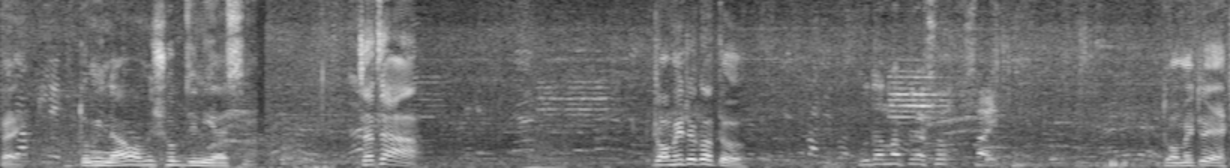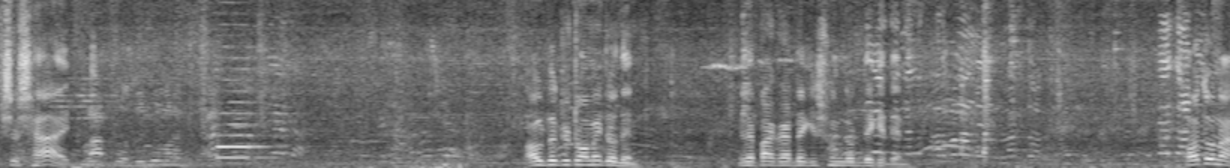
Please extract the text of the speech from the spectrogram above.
তাই তুমি নাও আমি সবজি নিয়ে আসি। চাচা টমেটো কত? মাত্র একশো ষাট। টমেটো একশো ষাট? মানে অল্প একটু টমেটো দেন। এটা পাকা দেখে সুন্দর দেখে দেন। কত না?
